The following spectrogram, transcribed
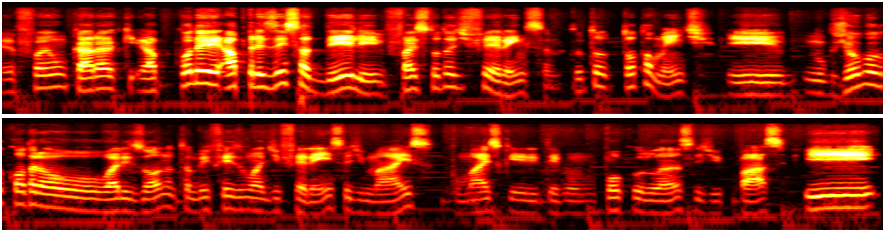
é, foi um cara que. A, quando ele- a presença dele faz toda a diferença. to- totalmente. E no jogo contra o Arizona também fez uma diferença demais. Por mais que ele teve um pouco lance de passe. E,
